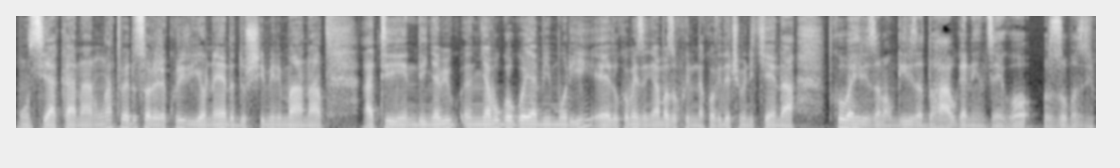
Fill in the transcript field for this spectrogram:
munsi y'akananwa tube dusoreje kuri riyoneri dushimira imana ati ndi nyabugogo ya mimuri eh, dukomeze ingamba zo kwirinda covid cumi n'icyenda. Twubahiriza amabwiriza duhabwa n'inzego z'ubuzima.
